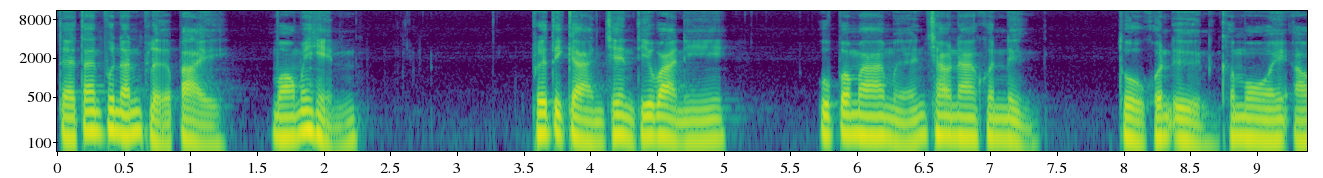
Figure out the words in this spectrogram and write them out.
แต่ท่านผู้นั้นเผลอไปมองไม่เห็น พฤติการเช่นที่ว่านี้ อุปมาเหมือนชาวนาคนหนึ่ง ถูกคนอื่นขโมยเอา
